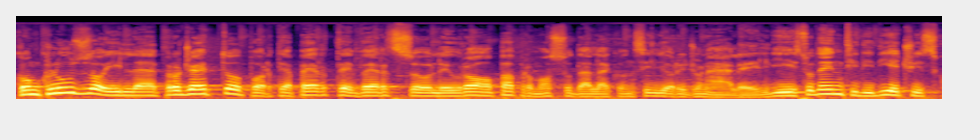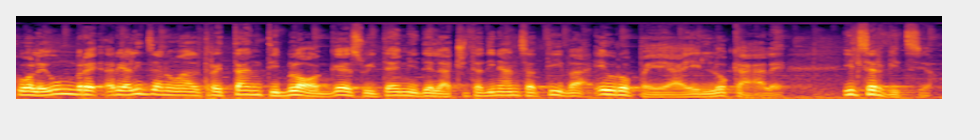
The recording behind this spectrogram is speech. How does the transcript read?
Concluso il progetto Porte Aperte verso l'Europa promosso dal Consiglio regionale, gli studenti di 10 scuole umbre realizzano altrettanti blog sui temi della cittadinanza attiva europea e locale. Il servizio.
